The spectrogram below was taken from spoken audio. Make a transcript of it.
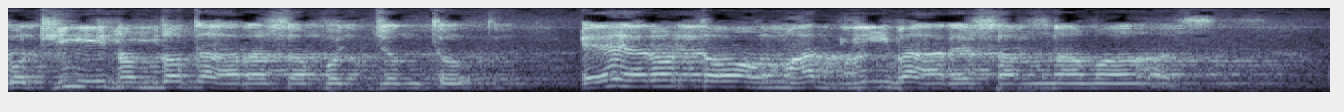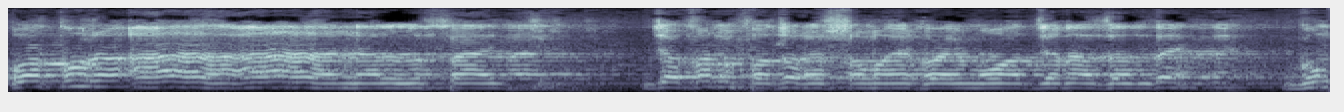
কঠিন অন্ধকার আসা পর্যন্ত। এর অর্থ মাগরিব আর এশার নামাজ। ওয়া কোরআন আল ফাজর। যখন ফজরের সময় হয়, মুয়াজ্জিন আজান দেয়, ঘুম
